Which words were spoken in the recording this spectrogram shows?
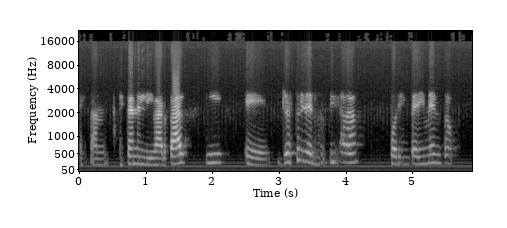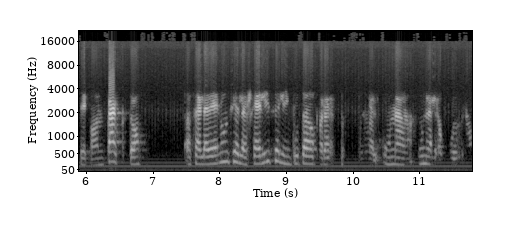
están, están en libertad y eh, yo estoy denunciada por impedimento de contacto, o sea, la denuncia la realiza el imputado por abuso sexual, una, una locura, ¿no?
